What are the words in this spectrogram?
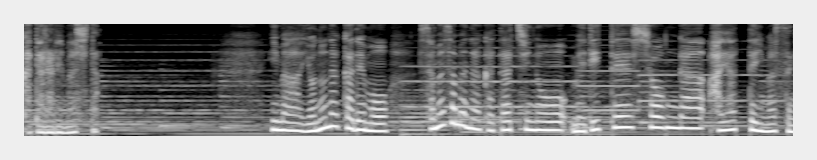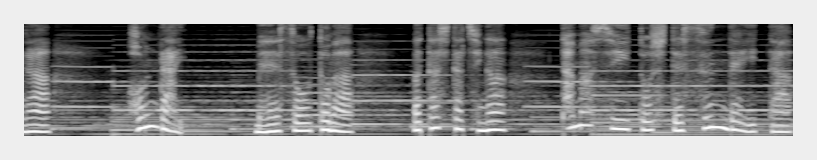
語られました。今世の中でもさまざまな形のメディテーションが流行っていますが本来瞑想とは私たちが魂として住んでいた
